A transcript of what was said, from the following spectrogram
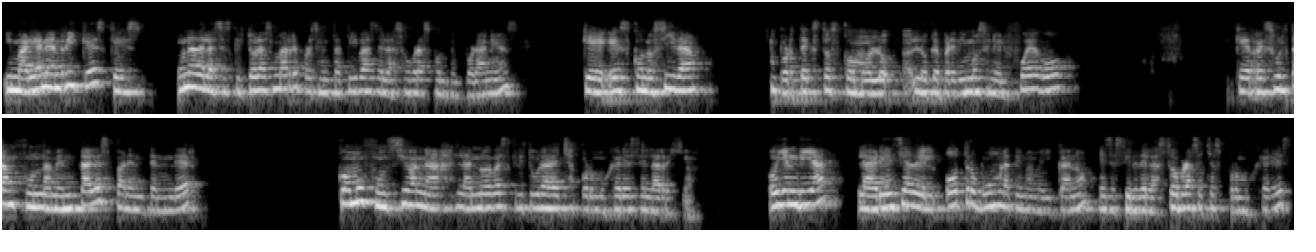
Y Mariana Enríquez, que es una de las escritoras más representativas de las obras contemporáneas, que es conocida por textos como Lo, que perdimos en el fuego, que resultan fundamentales para entender cómo funciona la nueva escritura hecha por mujeres en la región. Hoy en día, la herencia del otro boom latinoamericano, es decir, de las obras hechas por mujeres,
